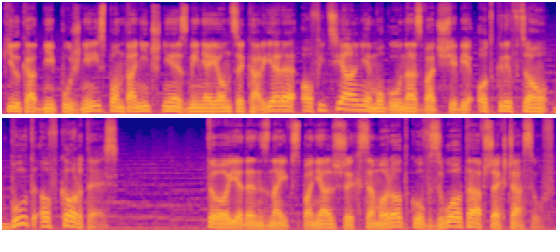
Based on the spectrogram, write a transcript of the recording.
Kilka dni później, spontanicznie zmieniający karierę, oficjalnie mógł nazwać siebie odkrywcą Boot of Cortez. To jeden z najwspanialszych samorodków złota wszechczasów.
